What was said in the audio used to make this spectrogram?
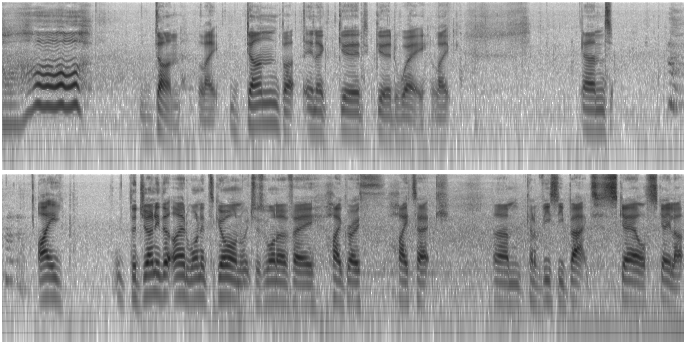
oh, done like done but in a good good way like and i the journey that i had wanted to go on which was one of a high growth high tech um, kind of vc backed scale scale up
